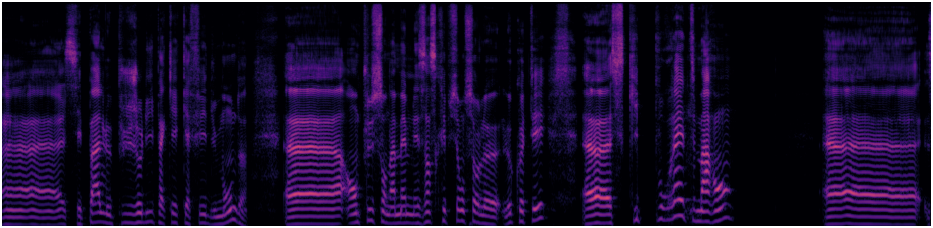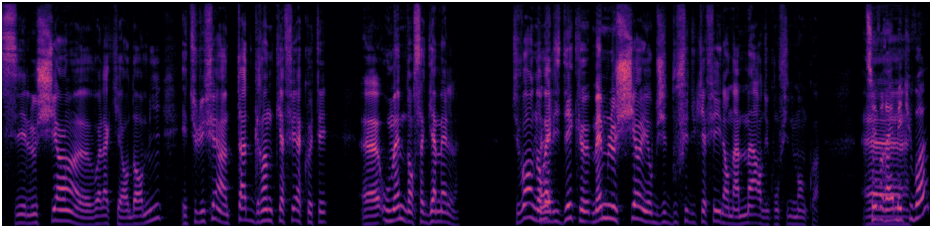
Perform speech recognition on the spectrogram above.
Euh, c'est pas le plus joli paquet de café du monde. en plus, on a même les inscriptions sur le côté. ce qui pourrait être marrant, euh, c'est le chien euh, voilà, qui est endormi et tu lui fais un tas de grains de café à côté euh, ou même dans sa gamelle. Tu vois, on aurait l'idée que même le chien est obligé de bouffer du café, il en a marre du confinement, quoi. C'est vrai, mais tu vois,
